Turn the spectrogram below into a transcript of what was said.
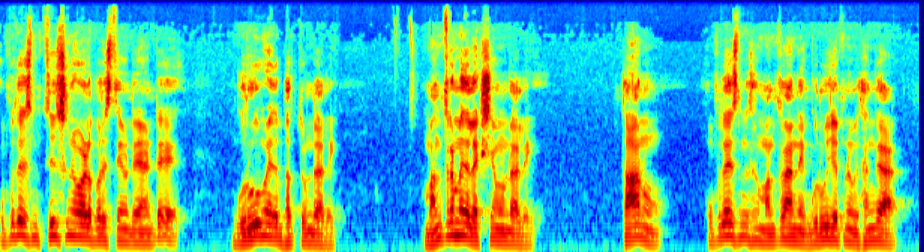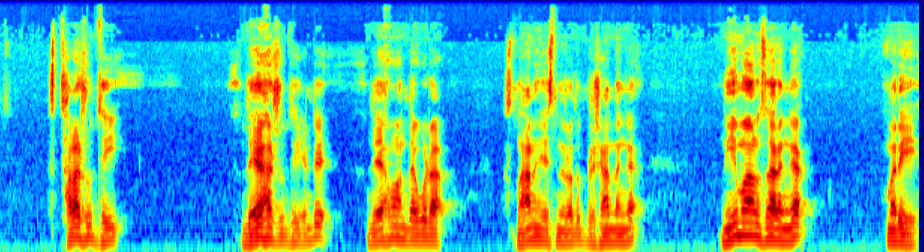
ఉపదేశం తీసుకునే వాళ్ళ పరిస్థితి ఏమిటంటే గురువు మీద భక్తి ఉండాలి మంత్రం మీద లక్ష్యం ఉండాలి. తాను ఉపదేశం చేసిన మంత్రాన్ని గురువు చెప్పిన విధంగా స్థలశుద్ధి దేహశుద్ధి అంటే దేహం అంతా కూడా స్నానం చేసిన తర్వాత ప్రశాంతంగా నియమానుసారంగా మరి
